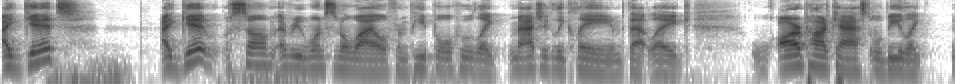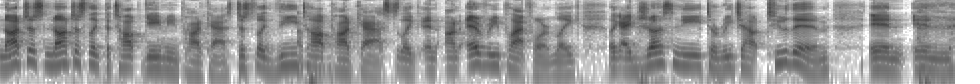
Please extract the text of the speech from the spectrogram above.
I get I get some every once in a while from people who like magically claim that like our podcast will be like not just not just like the top gaming podcast, just like the top podcast like and on every platform. Like like I just need to reach out to them in in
